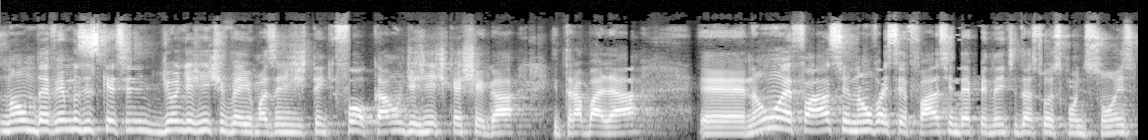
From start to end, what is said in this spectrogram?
não devemos esquecer de onde a gente veio, mas a gente tem que focar onde a gente quer chegar e trabalhar. É, não é fácil, não vai ser fácil, independente das suas condições.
